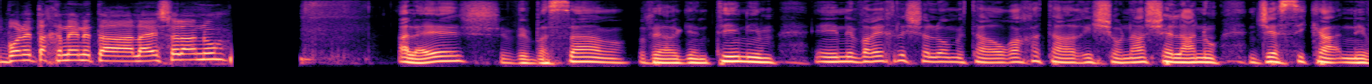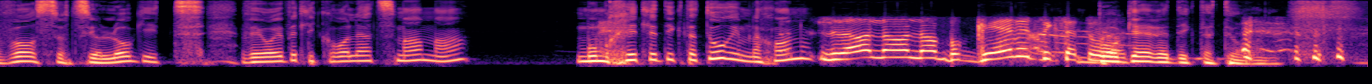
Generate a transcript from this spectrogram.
בוא נתכנן את ה... על האש שלנו. על האש ובשר וארגנטינים. אה, נברך לשלום את האורחת הראשונה שלנו, ג'סיקה נבו, סוציולוגית, ואוהבת לקרוא לעצמה, מה? מומחית לדיקטטורים, נכון? לא, לא, לא, בוגרת דיקטטורים. בוגרת דיקטטורים.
